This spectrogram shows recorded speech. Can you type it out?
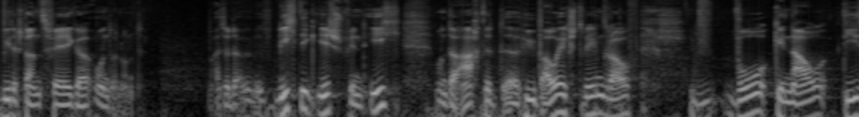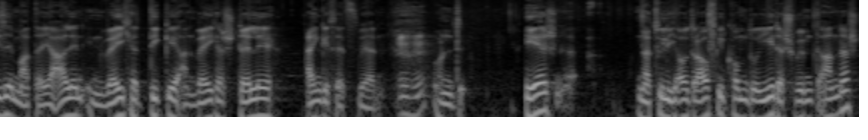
widerstandsfähiger und und und. Also da, wichtig ist, finde ich, und da achtet äh, Hüb auch extrem drauf, wo genau diese Materialien in welcher Dicke, an welcher Stelle eingesetzt werden. Mhm. Und er ist natürlich auch draufgekommen, du, jeder schwimmt anders.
